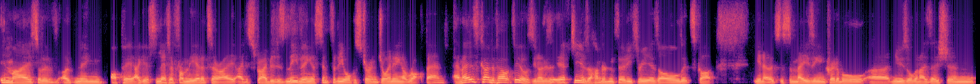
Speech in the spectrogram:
in my sort of opening op-ed, I guess, letter from the editor, I, I, described it as leaving a symphony orchestra and joining a rock band. And that is kind of how it feels. You know, the FT is 133 years old. It's got you know, it's this amazing, incredible uh, news organization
